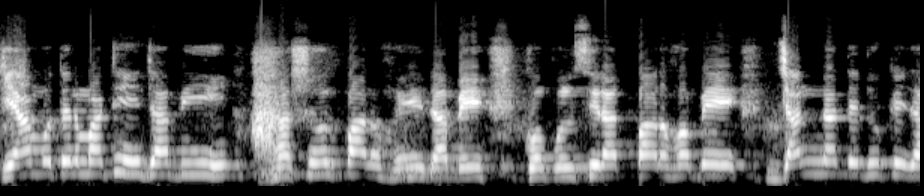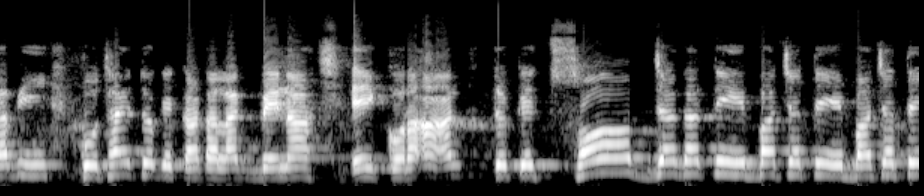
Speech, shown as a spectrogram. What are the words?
কিয়ামতের মাঠে যাবি হাসর পার হয়ে যাবে কপুল সিরাত পার হবে, জান্নাতে ঢুকে যাবি, কোথায় তোকে কাটা লাগবে না? এই কোরআন তোকে সব জায়গাতে বাঁচাতে বাঁচাতে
